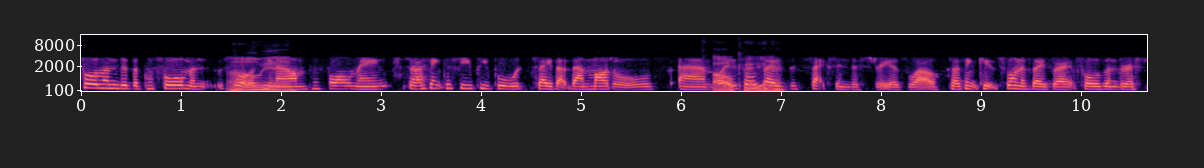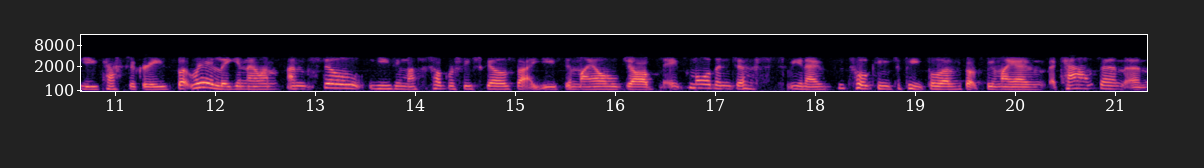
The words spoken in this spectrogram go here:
fall under the performance sort Oh, of. You yeah. know, I'm performing, so I think a few people would say that they're models. Um, but Oh, it's also yeah. the sex industry as well. So I think it's one of those where it falls under a few categories. But really, you know, I'm I'm still using my photography skills that I used in my old job. It's more than just you know talking to people. I've got to be my own accountant and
